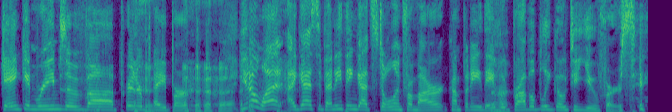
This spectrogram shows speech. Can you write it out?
ganking reams of uh, printer paper. You know what? I guess if anything got stolen from our company, they Uh-huh. would probably go to you first.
